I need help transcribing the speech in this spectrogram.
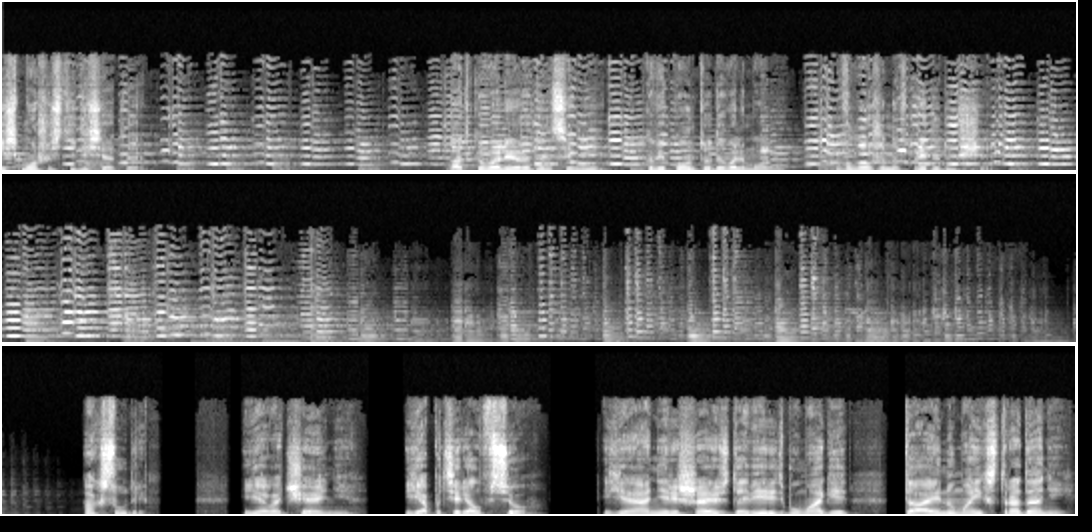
Письмо 60 От кавалера Д'Ансени к Виконту де Вальмону. Вложено в предыдущее. Ах, сударь, я в отчаянии. Я потерял все. Я не решаюсь доверить бумаге тайну моих страданий,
